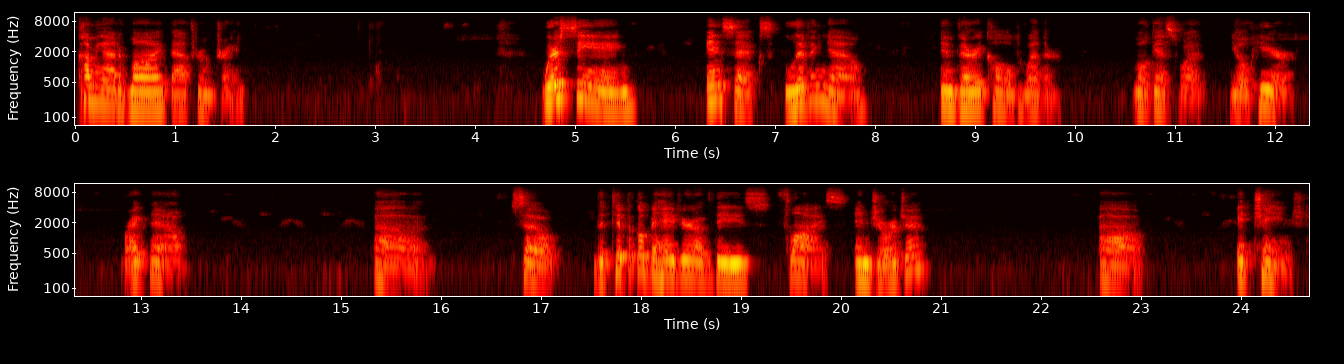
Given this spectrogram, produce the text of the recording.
coming out of my bathroom drain. We're seeing insects living now in very cold weather. Well, guess what? You'll hear right now. Uh, so the typical behavior of these flies in Georgia, uh, it changed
